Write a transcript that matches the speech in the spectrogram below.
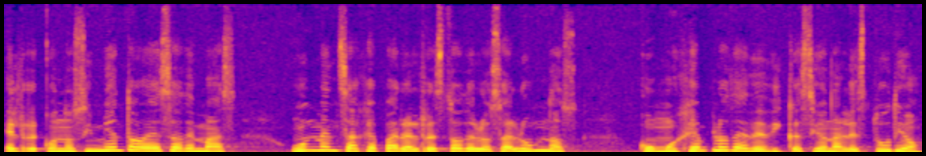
El reconocimiento es además un mensaje para el resto de los alumnos, como ejemplo de dedicación al estudio,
